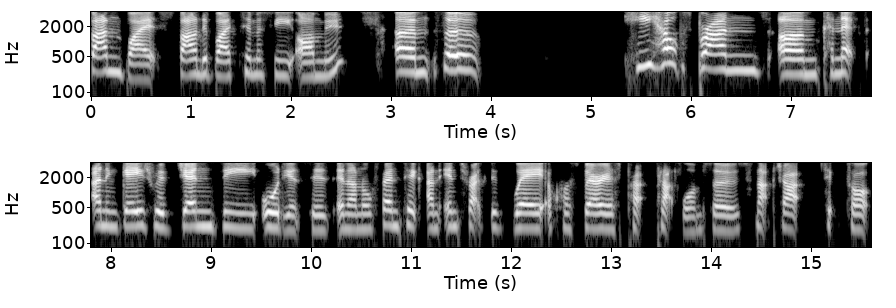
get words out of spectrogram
FanBytes, founded by Timothy Armoo. Um, so he helps brands um, connect and engage with Gen Z audiences in an authentic and interactive way across various platforms. So Snapchat, TikTok,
